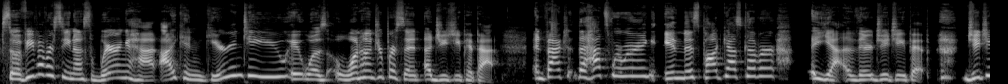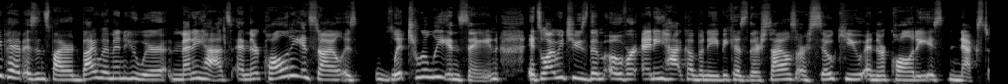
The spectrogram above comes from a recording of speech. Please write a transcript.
So if you've ever seen us wearing a hat, I can guarantee you it was 100% a Gigi Pip hat. In fact, the hats we're wearing in this podcast cover, yeah, they're Gigi Pip. Gigi Pip is inspired by women who wear many hats, and their quality and style is literally insane. It's why we choose them over any hat company because their styles are so cute and their quality is next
